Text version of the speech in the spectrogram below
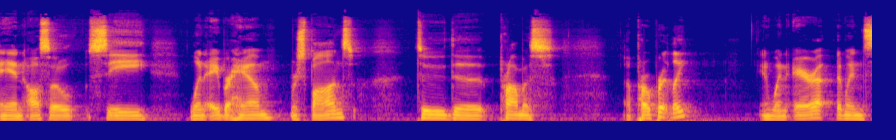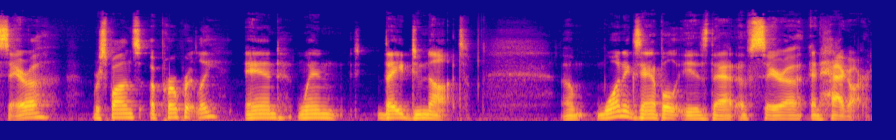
and also see when Abraham responds to the promise appropriately, and when Era, when Sarah responds appropriately, and when they do not. Um, one example is that of Sarah and Hagar.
